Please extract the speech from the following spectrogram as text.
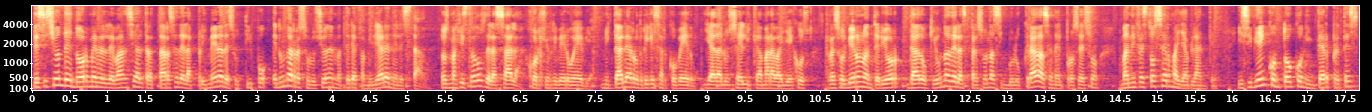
decisión de enorme relevancia al tratarse de la primera de su tipo en una resolución en materia familiar en el Estado. Los magistrados de la sala, Jorge Rivero Evia, Migdalia Rodríguez Arcobedo y Ada Lucel y Cámara Vallejos, resolvieron lo anterior dado que una de las personas involucradas en el proceso manifestó ser mayablante, y si bien contó con intérpretes,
